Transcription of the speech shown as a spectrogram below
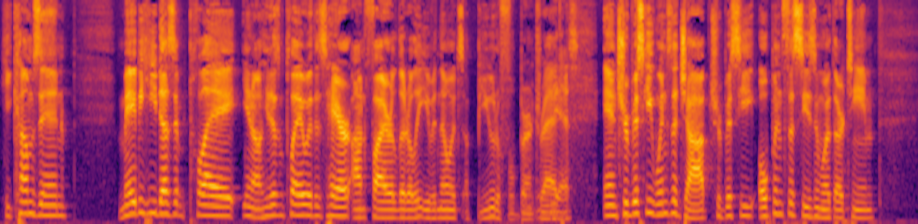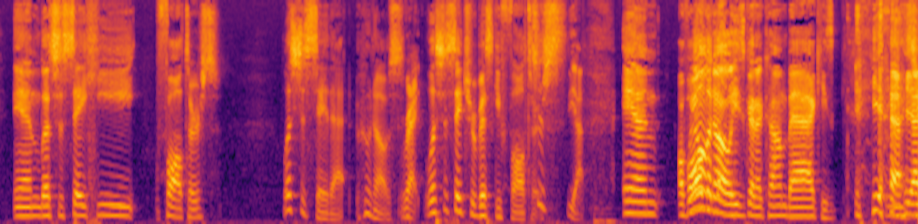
he comes in, maybe he doesn't play, you know, he doesn't play with his hair on fire, literally, even though it's a beautiful burnt red. Yes. And Trubisky wins the job. Trubisky opens the season with our team, and let's just say he falters. Let's just say that. Who knows? Right. Let's just say Trubisky falters. Just yeah. And of We all all the know he's gonna come back. He's yeah, he's yeah, just yeah,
